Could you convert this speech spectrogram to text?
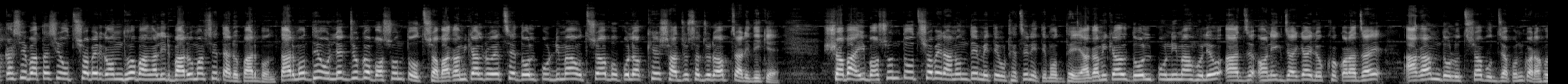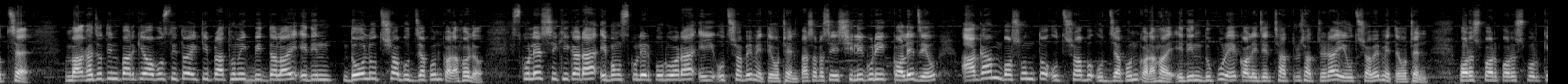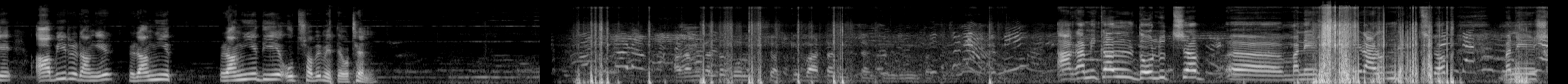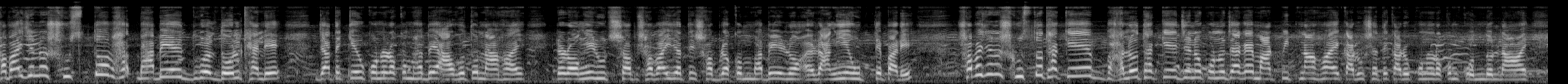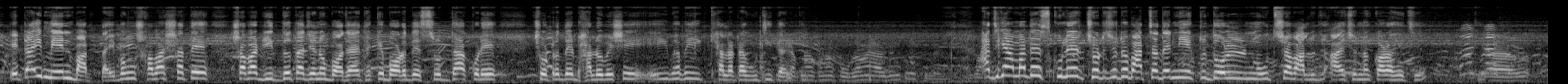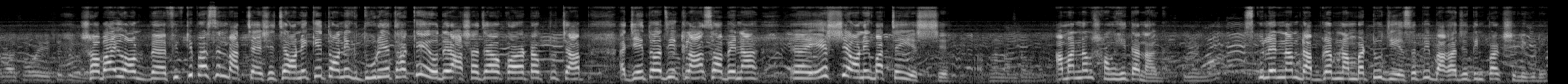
আকাশে বাতাসে উৎসবের গন্ধ বাঙালির বারো মাসে তেরো পার্বণ। তার মধ্যে উল্লেখযোগ্য বসন্ত উৎসব। আগামীকাল রয়েছে দোল পূর্ণিমা উৎসব উপলক্ষে সাজু সাজু রব চারিদিকে। সবাই বসন্ত উৎসবের আনন্দে মেতে উঠেছেন ইতিমধ্যেই। আগামীকাল দোল পূর্ণিমা হলেও আজ অনেক জায়গায় লক্ষ্য করা যায়, আগাম দোল উৎসব উদযাপন করা হচ্ছে। বাঘাযতীন পার্কে অবস্থিত একটি প্রাথমিক বিদ্যালয় এদিন দোল উৎসব উদযাপন করা হলো। স্কুলের শিক্ষিকারা এবং স্কুলের পড়ুয়ারা এই উৎসবে মেতে ওঠেন। পাশাপাশি শিলিগুড়ি কলেজেও আগাম বসন্ত উৎসব উদযাপন করা হয়। এদিন দুপুরে কলেজের ছাত্রছাত্রীরা এই উৎসবে মেতে ওঠেন। পরস্পর পরস্পরকে আবির রাঙের রাঙিয়ে রাঙিয়ে দিয়ে উৎসবে মেতে ওঠেন। আগামীকাল দোল উৎসব মানে আনন্দের উৎসব। মানে সবাই যেন সুস্থ ভা- ভাবে দোল- খেলে, যাতে কেউ কোনো রকমভাবে আহত না হয়। এটা রঙের উৎসব, সবাই যাতে সব রকমভাবে রাঙিয়ে উঠতে পারে। সবাই যেন সুস্থ থাকে, ভালো থাকে, যেন কোনো জায়গায় মারপিট না হয়, কারোর সাথে কারও কোনো রকম কোন্দল না হয়, এটাই মেন বার্তা। এবং সবার সাথে সবার হৃদ্যতা যেন বজায় থাকে, বড়দের শ্রদ্ধা করে, ছোটদের ভালোবেসে, এইভাবেই খেলাটা উচিত আর কি। আজকে আমাদের স্কুলের ছোট ছোট বাচ্চাদের নিয়ে একটু দোল উৎসব আলো- আয়োজন করা হয়েছে সবাই ফিফটি পার্সেন্ট বাচ্চা এসেছে। অনেকে তো অনেক দূরে থাকে ওদের আসা যাওয়া করাটা একটু চাপ। আর যেহেতু আজকে ক্লাস হবে না এসছে অনেক বাচ্চাই এসছে। আমার নাম সংহিতা নাগ। স্কুলের নাম? স্কুলের নাম Dabgram number two GSAP Baghajatin park Siliguri.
